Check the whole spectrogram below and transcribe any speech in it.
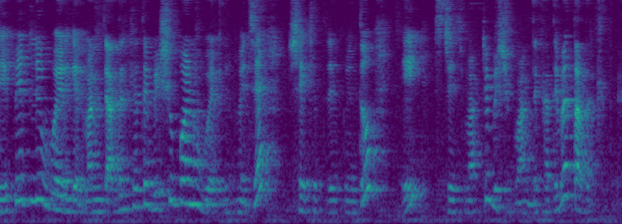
রেপিডলি ওয়েট গেন মানে যাদের ক্ষেত্রে বেশি পরিমাণে ওয়েট গেন হয়েছে, সেক্ষেত্রে কিন্তু এই স্টেজ মার্কটি বেশি পরিমাণ দেখা দেবে তাদের ক্ষেত্রে।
